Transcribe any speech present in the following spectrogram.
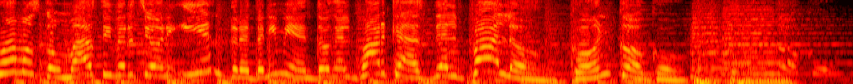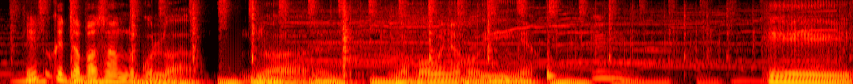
Continuamos con más diversión y entretenimiento en el podcast del Palo con Coco. ¿Qué es lo que está pasando con la- la- los jóvenes hoy día? Que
